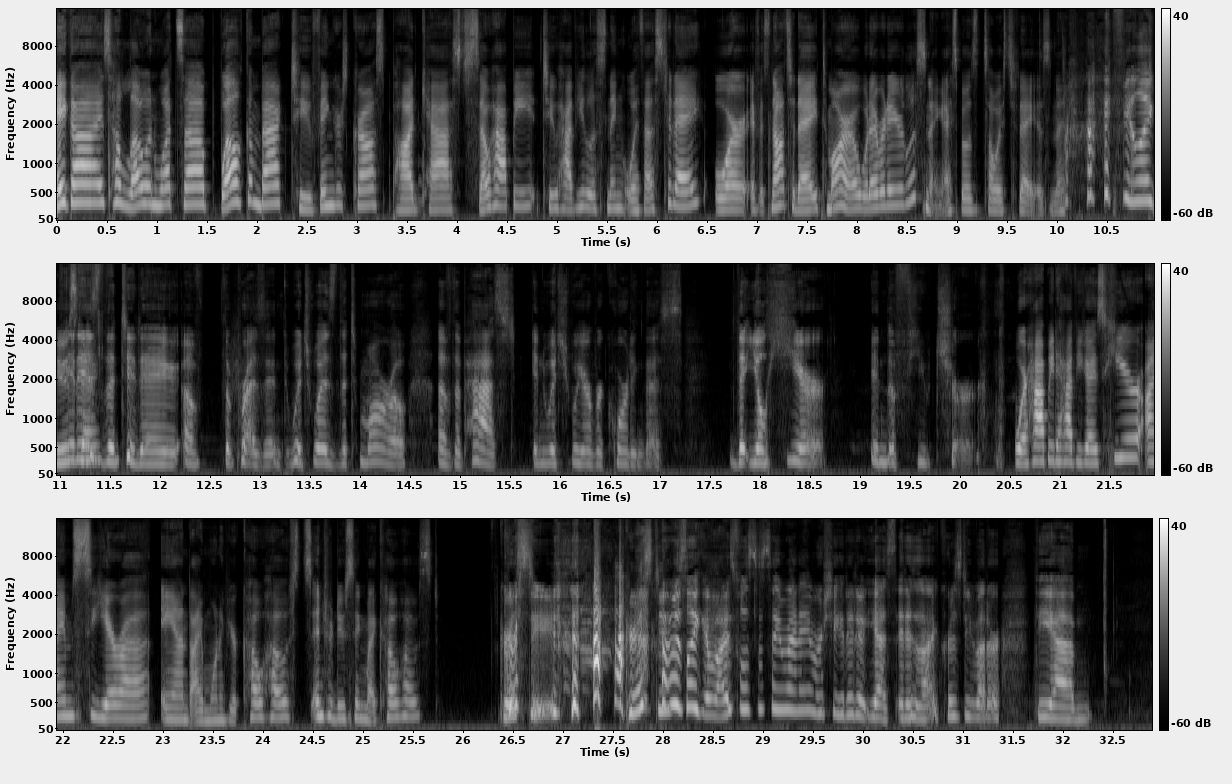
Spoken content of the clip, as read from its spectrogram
Hey guys, hello and what's up? Welcome back to Fingers Crossed Podcast. So happy to have you listening with us today, or if it's not today, tomorrow, whatever day you're listening. I suppose it's always today, isn't it? I feel like Tuesday? it is the today of the present, which was the tomorrow of the past in which we are recording this, that you'll hear in the future. We're happy to have you guys here. I am Sierra, and I'm one of your co hosts. Introducing my co host, Kristee. Kristee. I was like, am I supposed to say my name or is she to do it? Yes, it is I, Kristee Vetter. The, um,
